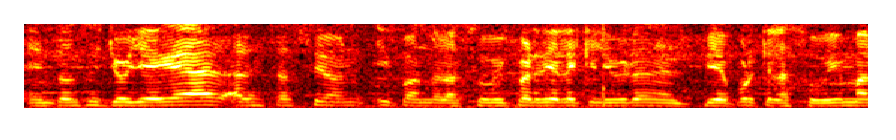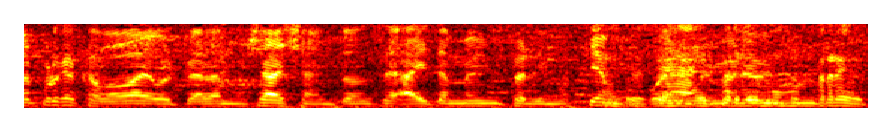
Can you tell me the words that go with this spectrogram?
Entonces yo llegué a, a la estación y cuando la subí perdí el equilibrio en el pie porque la subí mal porque acababa de golpear a la muchacha. Entonces ahí también perdimos tiempo. Entonces pues, en el ahí perdimos un rep,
